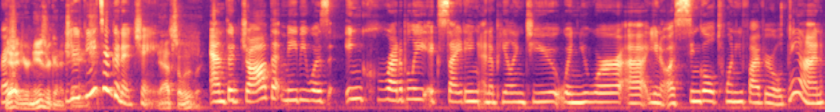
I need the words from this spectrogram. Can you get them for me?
right Yeah, your needs are going to change. your needs are going to change Absolutely. and the job that maybe was incredibly exciting and appealing to you when you were, uh, you know, a single 25 year old man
